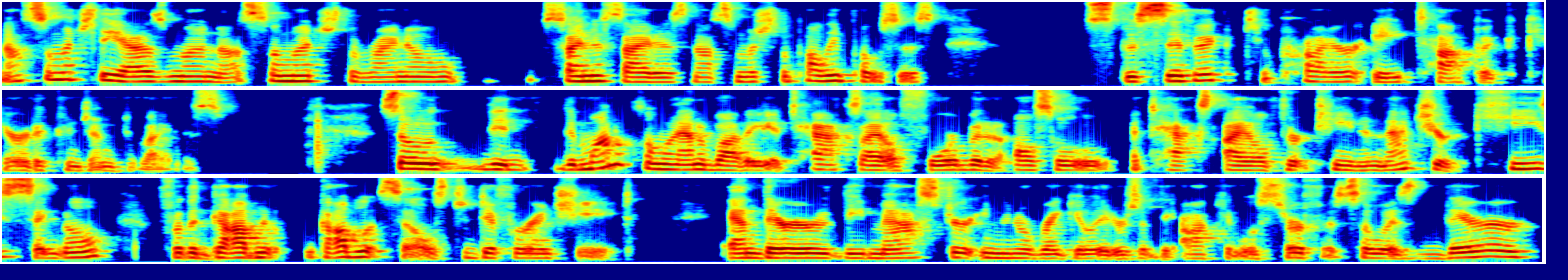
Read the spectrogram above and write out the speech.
Not so much the asthma, not so much the rhinosinusitis, not so much the polyposis, specific to prior atopic keratoconjunctivitis. So the, the monoclonal antibody attacks IL-4, but it also attacks IL-13, and that's your key signal for the goblet, goblet cells to differentiate. And they're the master immunoregulators of the ocular surface. So as their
